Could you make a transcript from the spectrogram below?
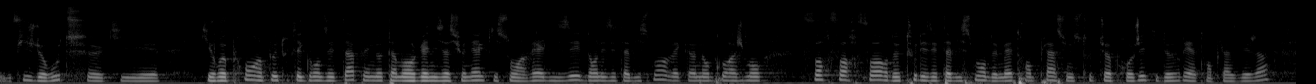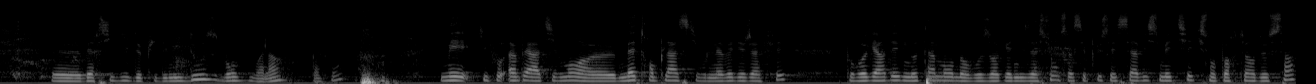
une fiche de route euh, qui, qui reprend un peu toutes les grandes étapes, et notamment organisationnelles, qui sont à réaliser dans les établissements, avec un encouragement fort, fort, fort de tous les établissements de mettre en place une structure projet qui devrait être en place déjà. Euh, Bercy dit depuis 2012, bon, voilà, passons. Mais qu'il faut impérativement euh, mettre en place si vous l'avez déjà fait, pour regarder notamment dans vos organisations, ça c'est plus les services métiers qui sont porteurs de ça,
